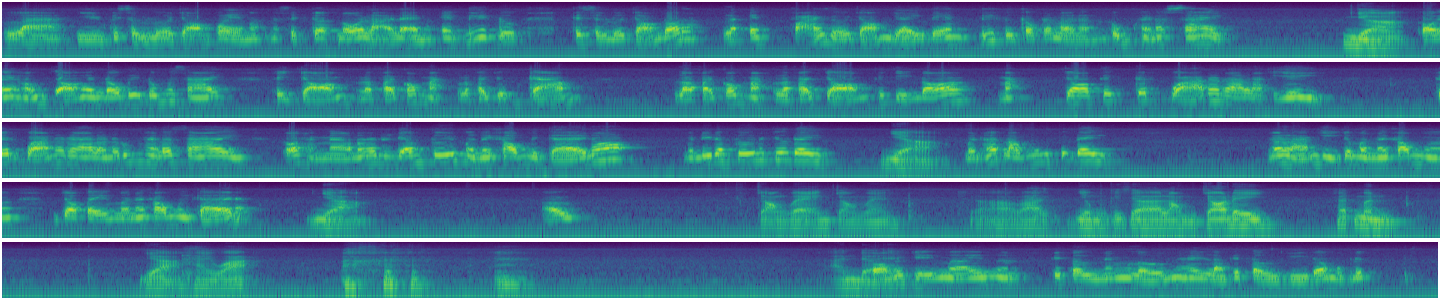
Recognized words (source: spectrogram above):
là nhiều cái sự lựa chọn của em á nó sẽ kết nối lại là em em biết được cái sự lựa chọn đó, đó là em phải lựa chọn vậy để em biết được câu trả lời là đúng hay nó sai dạ. Còn em không chọn em đâu biết đúng hay sai. Thì chọn là phải có mặt là phải dũng cảm. Là phải có mặt là phải chọn cái chuyện đó. Mặc cho cái kết quả đó ra là cái gì? Kết quả nó ra là nó đúng hay là sai? Có thằng nào nó đi đám cưới mình hay không thì kệ nó. Mình đi đám cưới nó trước đi. Dạ. Mình hết lòng nó trước đi. Nó làm gì cho mình hay không cho tiền mình hay không thì kệ đó. Dạ. Ừ. Trọn vẹn trọn vẹn. Và dùng cái ờ, lòng cho đi. Hết mình dạ hay quá. Anh đợi. Còn cái chuyện mà em cái từ năng lượng hay là cái từ gì đó mục đích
